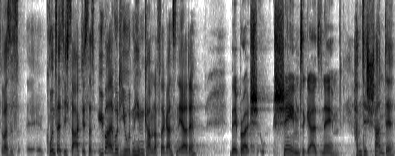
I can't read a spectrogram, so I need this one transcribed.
So was es äh, grundsätzlich sagt, ist, dass überall, wo die Juden hinkamen auf der ganzen Erde, they brought sh- shame to God's name. haben sie Schande,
